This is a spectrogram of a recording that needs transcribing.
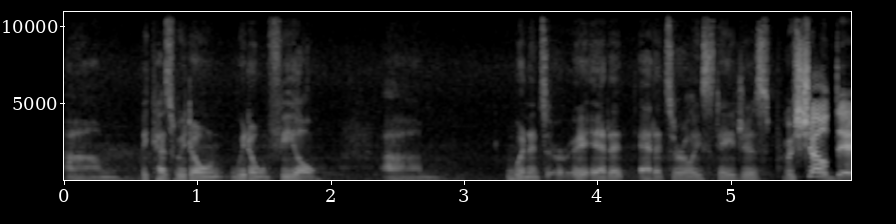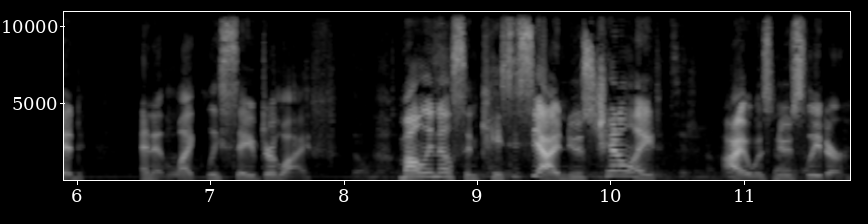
um, because we don't, we don't feel. Um, when it's at, it, at its early stages. Michelle did, and it likely saved her life. Molly Nelson, KCCI News Channel 8, Iowa's news leader.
